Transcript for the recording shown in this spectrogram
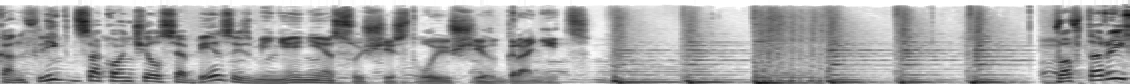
конфликт закончился без изменения существующих границ. Во-вторых,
